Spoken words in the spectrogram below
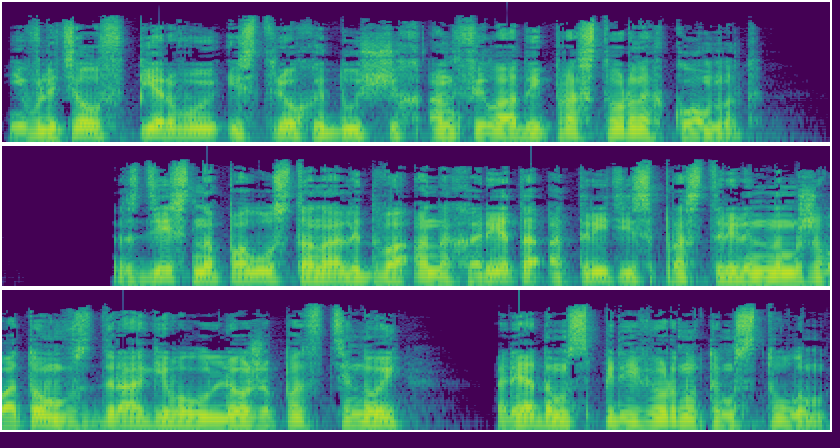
и влетел в первую из трех идущих анфиладой просторных комнат. Здесь на полу стонали два анахарета, а третий с простреленным животом вздрагивал, лежа под стеной, рядом с перевернутым стулом.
